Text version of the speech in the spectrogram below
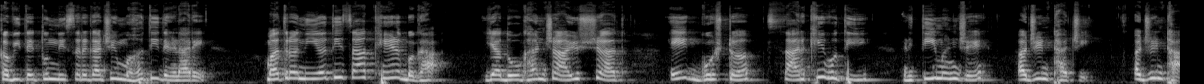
कवितेतून निसर्गाची महती देणारे. मात्र नियतीचा खेळ बघा. या दोघांच्या आयुष्यात एक गोष्ट सारखी होती आणि ती म्हणजे अजिंठाची. अजिंठा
